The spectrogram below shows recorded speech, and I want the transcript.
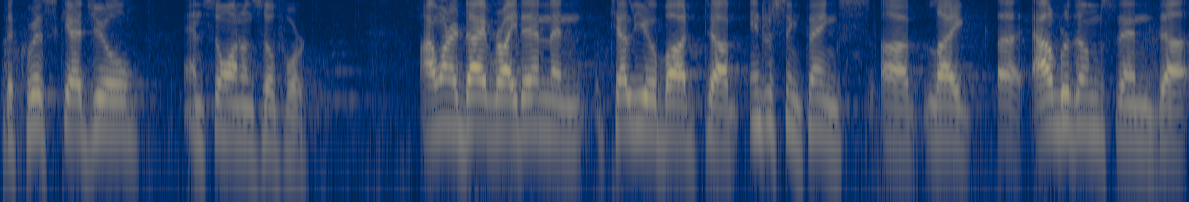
the quiz schedule, and so on and so forth. I want to dive right in and tell you about uh, interesting things uh, like uh, algorithms and uh,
